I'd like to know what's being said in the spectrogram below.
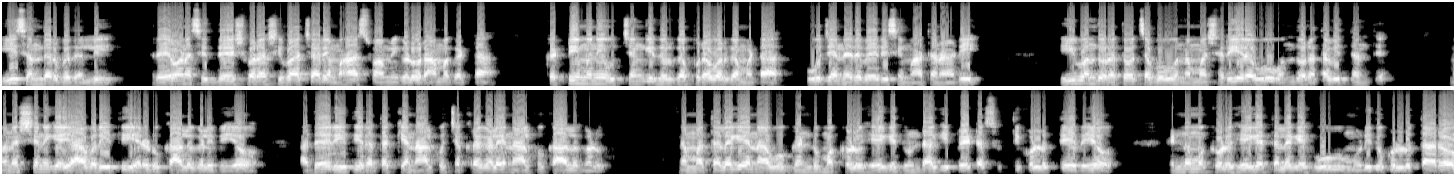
ಈ ಸಂದರ್ಭದಲ್ಲಿ ರೇವಣಸಿದ್ದೇಶ್ವರ ಶಿವಾಚಾರ್ಯ ಮಹಾಸ್ವಾಮಿಗಳು ರಾಮಘಟ್ಟ, ಕಟ್ಟಿಮನಿ, ಉಚ್ಚಂಗಿದುರ್ಗ, ಪುರವರ್ಗ ಮಠ ಪೂಜೆ ನೆರವೇರಿಸಿ ಮಾತನಾಡಿ ಈ ಒಂದು ರಥೋತ್ಸವವು ನಮ್ಮ ಶರೀರವು ಒಂದು ರಥವಿದ್ದಂತೆ. ಮನುಷ್ಯನಿಗೆ ಯಾವ ರೀತಿ ಎರಡು ಕಾಲುಗಳಿವೆಯೋ, ಅದೇ ರೀತಿ ರಥಕ್ಕೆ ನಾಲ್ಕು ಚಕ್ರಗಳೇ ನಾಲ್ಕು ಕಾಲುಗಳು. ನಮ್ಮ ತಲೆಗೆ ನಾವು ಗಂಡು ಮಕ್ಕಳು ಹೇಗೆ ದುಂಡಾಗಿ ಪೇಟ ಸುತ್ತಿಕೊಳ್ಳುತ್ತೇವೆಯೋ, ಹೆಣ್ಣು ಮಕ್ಕಳು ಹೇಗೆ ತಲೆಗೆ ಹೂವು ಮುಡಿದುಕೊಳ್ಳುತ್ತಾರೋ,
